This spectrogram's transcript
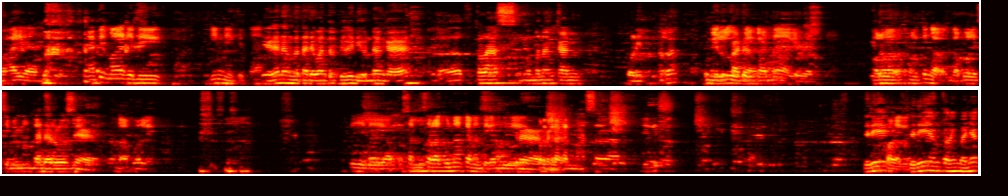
bahaya. Nanti malah jadi ini kita. Ya kan anggota dewan terpilih diundang kan? Ke kelas memenangkan politik apa? Pemilu kada. pilkada gitu. Kalau kalau itu nggak nggak boleh sih memang Ada rulesnya. Ya? nggak boleh itu jadi apa bisa disalahgunakan nanti kan di pergerakan massa jadi Jadi Apalagi? jadi yang paling banyak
